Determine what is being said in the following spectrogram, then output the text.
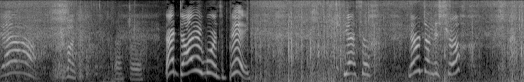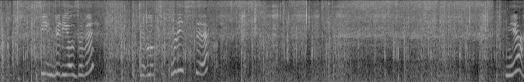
Yeah. That diving board's big. Yeah, so never done this trail. Seen videos of it. It looks pretty sick. Yeah.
